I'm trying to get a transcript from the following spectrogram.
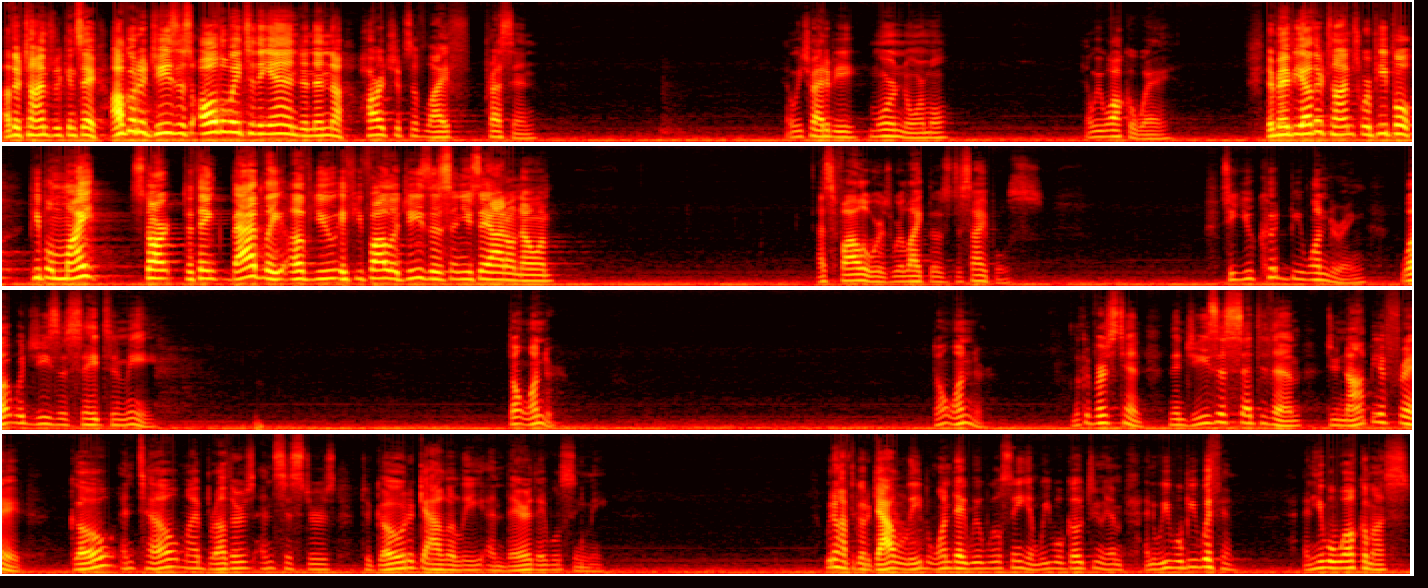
Other times we can say, I'll go to Jesus all the way to the end, and then the hardships of life press in. And we try to be more normal, and we walk away. There may be other times where people, people might start to think badly of you if you follow Jesus and you say, I don't know him. As followers, we're like those disciples. See, you could be wondering, what would Jesus say to me? Don't wonder. Don't wonder. Look at verse 10. Then Jesus said to them, Do not be afraid. Go and tell my brothers and sisters to go to Galilee, and there they will see me. We don't have to go to Galilee, but one day we will see him. We will go to him, and we will be with him, and he will welcome us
